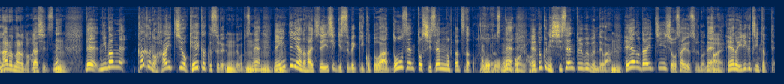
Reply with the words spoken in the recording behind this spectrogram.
ね。なるほどなるほど。らしいですね。で2番目家具の配置を計画するということですね。でインテリアの配置で意識すべきことは動線と視線の2つだということですね。特に視線という部分では部屋の第一印象を左右するので部屋の入り口に立って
